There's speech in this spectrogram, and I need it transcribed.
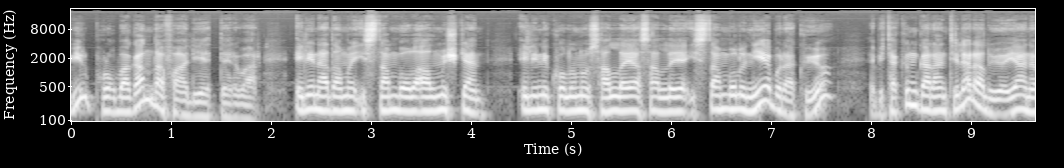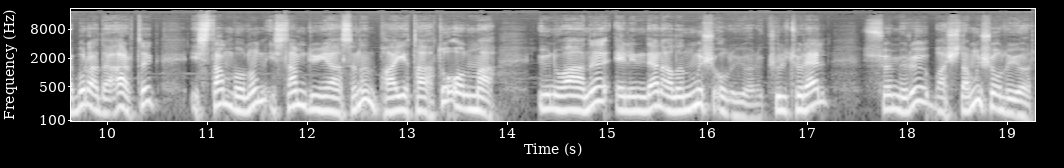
bir propaganda faaliyetleri var. Elin adamı İstanbul'u almışken elini kolunu sallaya sallaya İstanbul'u niye bırakıyor? E bir takım garantiler alıyor. Yani burada artık İstanbul'un İslam dünyasının payitahtı olma ünvanı elinden alınmış oluyor. Kültürel sömürü başlamış oluyor.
